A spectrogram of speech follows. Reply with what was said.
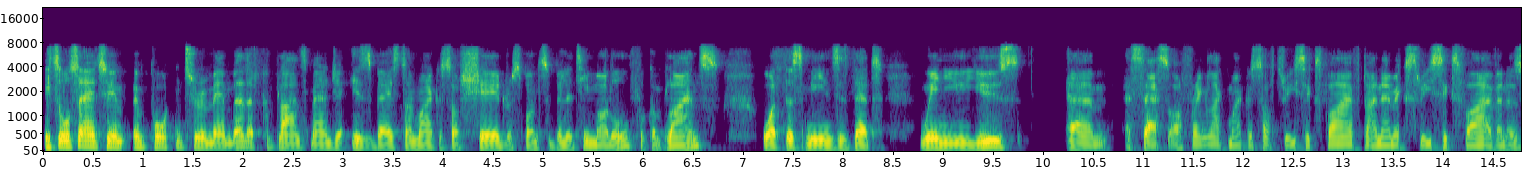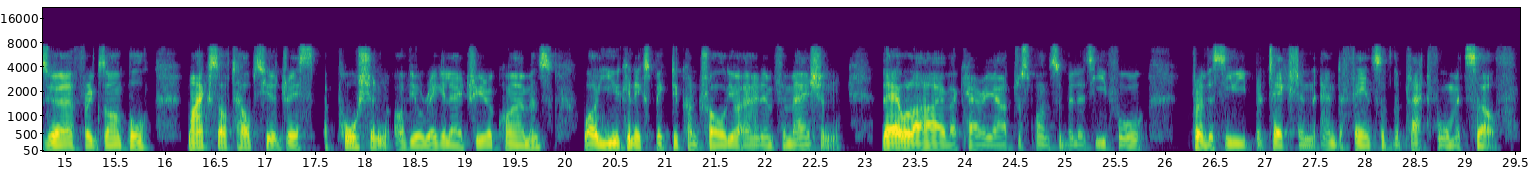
It's also important to remember that Compliance Manager is based on Microsoft's shared responsibility model for compliance. What this means is that when you use um, a SaaS offering like Microsoft 365, Dynamics 365, and Azure, for example, Microsoft helps you address a portion of your regulatory requirements while you can expect to control your own information. They will, however, carry out responsibility for privacy protection and defense of the platform itself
